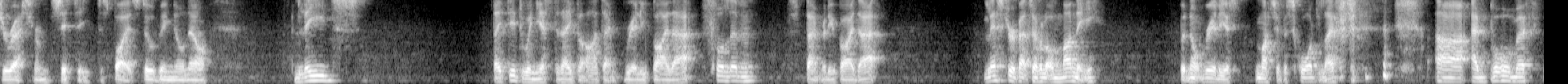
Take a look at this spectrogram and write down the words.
duress from City, despite it still being nil nil. Leeds, they did win yesterday, but I don't really buy that. Fulham, don't really buy that. Leicester about to have a lot of money, but not really as much of a squad left. uh, and Bournemouth,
